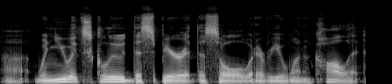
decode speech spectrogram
Uh, when you exclude the spirit the soul whatever you want to call it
